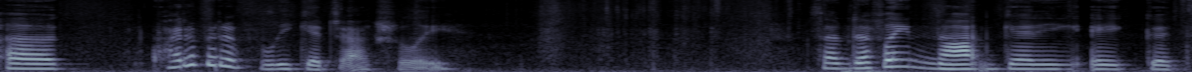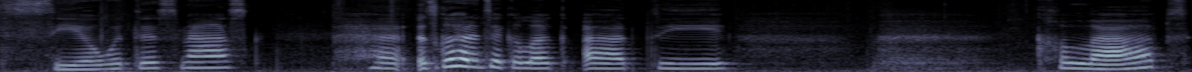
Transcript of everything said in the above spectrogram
uh, quite a bit of leakage actually. So I'm definitely not getting a good seal with this mask let's go ahead and take a look at the collapse.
